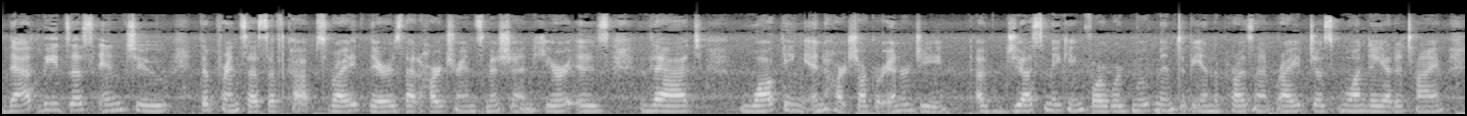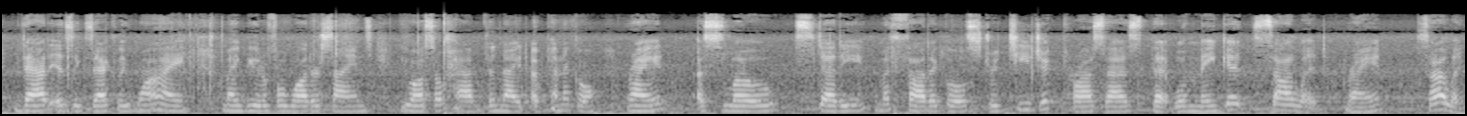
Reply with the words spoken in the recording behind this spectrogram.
that leads us into the Princess of Cups, right? There's that heart transmission. Here is that walking in heart chakra energy of just making forward movement to be in the present, right? Just one day at a time. That is exactly why, my beautiful water signs, you also have the Knight of Pentacle, right? A slow, steady, methodical, strategic process that will make it solid, right? Solid.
